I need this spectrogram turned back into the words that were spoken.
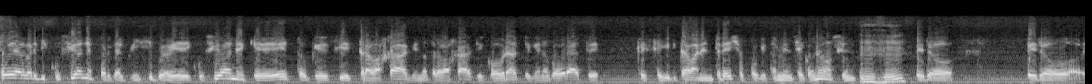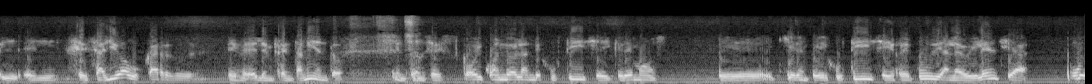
puede haber discusiones, porque al principio había discusiones, que esto, que si trabajaba, que no trabajaba, que cobrate, que no cobrate, que se gritaban entre ellos porque también se conocen, pero pero se salió a buscar el, enfrentamiento. Entonces, hoy cuando hablan de justicia y queremos, eh, quieren pedir justicia y repudian la violencia, hubo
